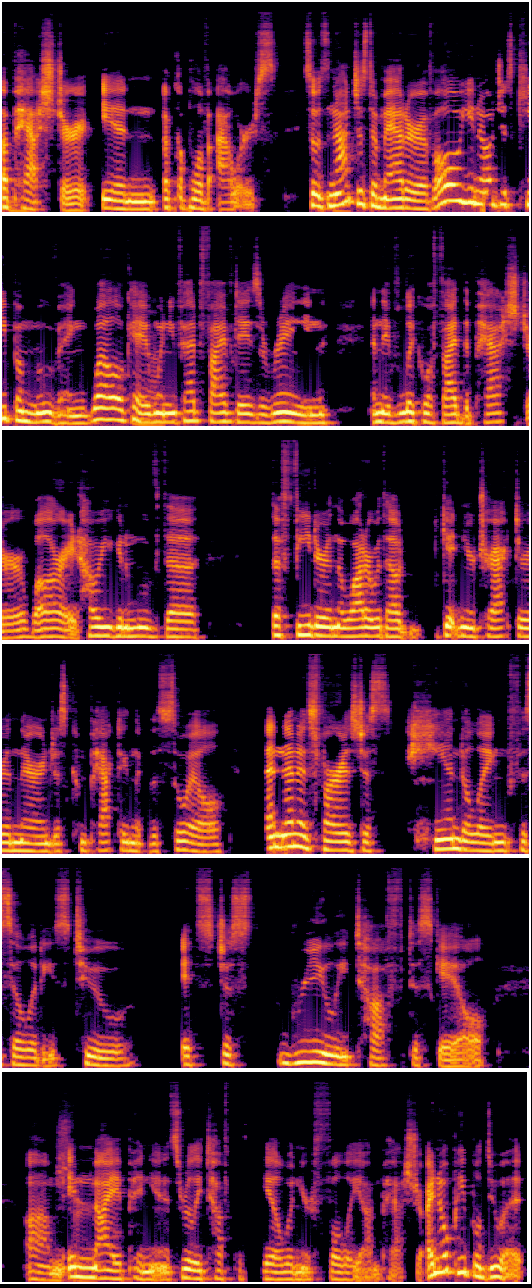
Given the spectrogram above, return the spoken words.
a pasture in a couple of hours. So it's not just a matter of, oh, you know, just keep them moving. Well, okay, yeah. when you've had five days of rain and they've liquefied the pasture, well, all right, how are you going to move the the feeder in the water without getting your tractor in there and just compacting the, the soil? And then as far as just handling facilities too, it's just really tough to scale. Um, sure. In my opinion, it's really tough to scale when you're fully on pasture. I know people do it.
